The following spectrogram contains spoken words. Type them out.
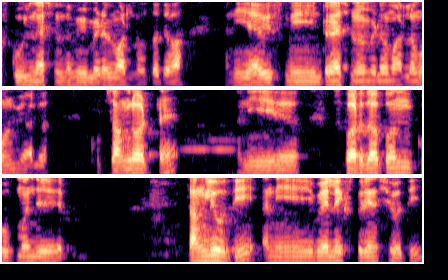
स्कूल नॅशनलला मी मेडल मारलं होतं तेव्हा. आणि यावेळेस मी इंटरनॅशनल मेडल मारलं म्हणून मी आलो खूप चांगलं वाटतंय. आणि अं, स्पर्धा पण खूप म्हणजे चांगली होती आणि वेल एक्सपिरियन्सची होती.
